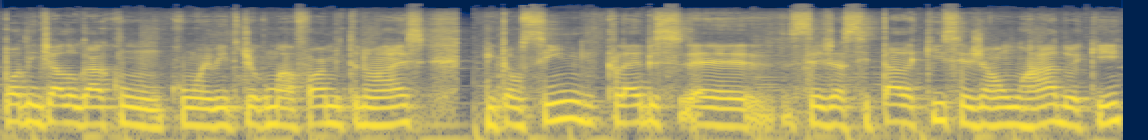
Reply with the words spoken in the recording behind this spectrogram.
podem dialogar com, com o evento de alguma forma e tudo mais. Então, sim, Klebs, é, seja citado aqui, seja honrado aqui.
